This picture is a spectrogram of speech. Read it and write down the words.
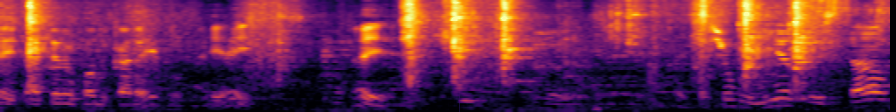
Aqui no pau do cara aí, pô? Aí, aí. Aí. Achou bonito e tal.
